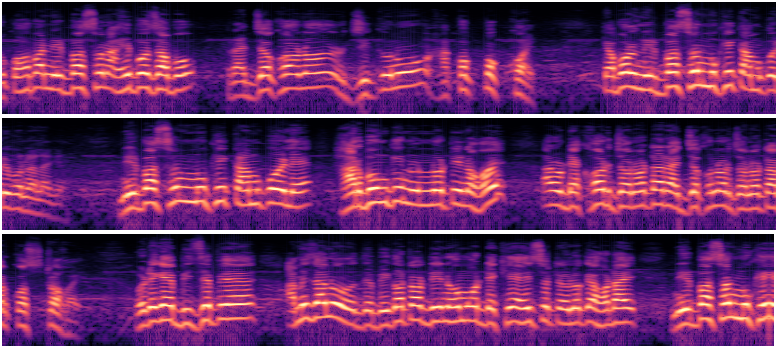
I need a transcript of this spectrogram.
লোকসভা নিৰ্বাচন আহিব যাব। ৰাজ্যখনৰ যিকোনো শাসক পক্ষই কেৱল নিৰ্বাচনমুখী কাম কৰিব নালাগে। নিৰ্বাচনমুখী কাম কৰিলে সাৰ্বংগীন উন্নতি নহয় আৰু দেশৰ জনতা ৰাজ্যখনৰ জনতাৰ কষ্ট হয়। গতিকে বিজেপিয়ে আমি জানো যে বিগত দিনসমূহত দেখি আহিছোঁ তেওঁলোকে সদায় নিৰ্বাচনমুখী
